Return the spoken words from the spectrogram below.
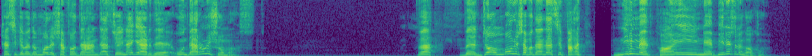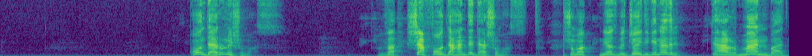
کسی که به دنبال شفا دهنده است جایی نگرده. اون درون شماست. و به دنبال شفا دهنده است فقط نیمت پایین بینش نگاه کن. اون درون شماست و شفا دهنده در شماست. شما نیاز به جای دیگه ندارید. در من باید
